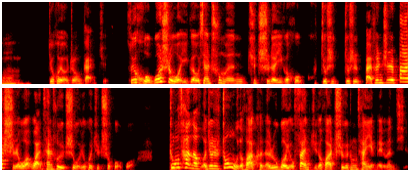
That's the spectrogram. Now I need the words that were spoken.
嗯就会有这种感觉。所以火锅是我一个，我现在出门去吃的一个火，就是就是百分之八十我晚餐出去吃，我就会去吃火锅。中餐呢，就是中午的话，可能如果有饭局的话，吃个中餐也没问题。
